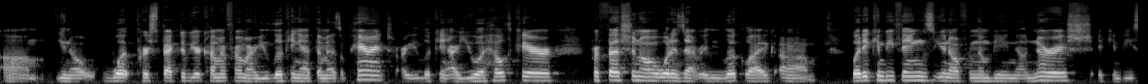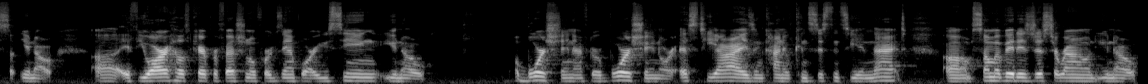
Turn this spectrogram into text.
um, you know, what perspective you're coming from. Are you looking at them as a parent? Are you looking, are you a healthcare professional? What does that really look like? Um, but it can be things, you know, from them being malnourished. It can be, you know, uh, if you are a healthcare professional, for example, are you seeing, you know, abortion after abortion or STIs and kind of consistency in that? Um, some of it is just around, you know,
